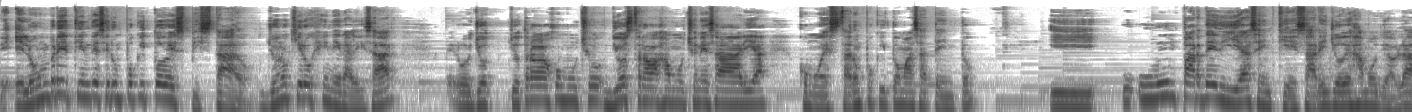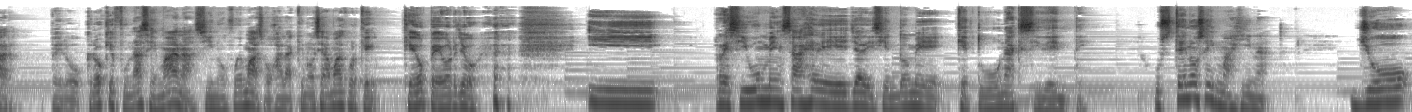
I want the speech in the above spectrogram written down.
El hombre tiende a ser un poquito despistado. Yo no quiero generalizar, pero yo, yo trabajo mucho, Dios trabaja mucho en esa área, como estar un poquito más atento. Y hubo un par de días en que Sara y yo dejamos de hablar pero creo que fue una semana, si no fue más, ojalá que no sea más porque quedo peor yo. y recibo un mensaje de ella diciéndome que tuvo un accidente. Usted no se imagina, yo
